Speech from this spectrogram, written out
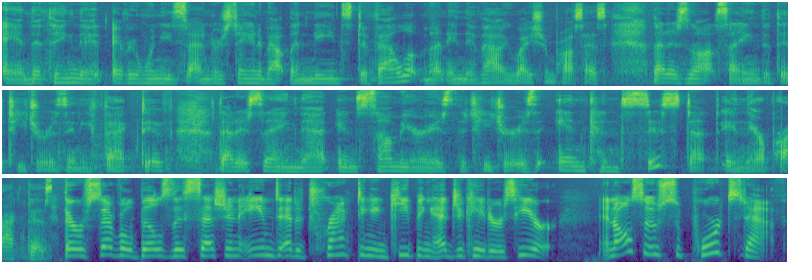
And the thing that everyone needs to understand about the needs development in the evaluation process, that is not saying that the teacher is ineffective. That is saying that in some areas the teacher is inconsistent in their practice. There are several bills this session aimed at attracting and keeping educators here and also support staff.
